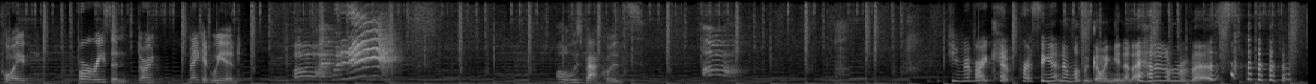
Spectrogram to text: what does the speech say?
toy for a reason. Don't make it weird. Oh, I put it in. Oh, it was backwards. Oh, Do you remember I kept pressing it and it wasn't going in and I had it on reverse?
